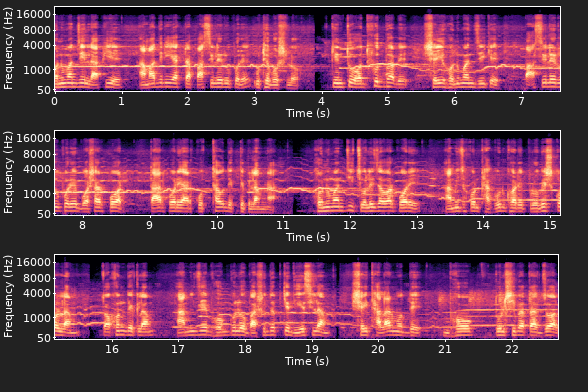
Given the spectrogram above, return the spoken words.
হনুমানজি লাফিয়ে আমাদেরই একটা পাঁচিলের উপরে উঠে বসল। কিন্তু অদ্ভুতভাবে সেই হনুমানজিকে পাঁচিলের উপরে বসার পর তারপরে আর কোথাও দেখতে পেলাম না। হনুমানজি চলে যাওয়ার পরে আমি যখন ঠাকুর ঘরে প্রবেশ করলাম, তখন দেখলাম আমি যে ভোগগুলো বাসুদেবকে দিয়েছিলাম, সেই থালার মধ্যে ভোগ, তুলসী পাতা, জল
